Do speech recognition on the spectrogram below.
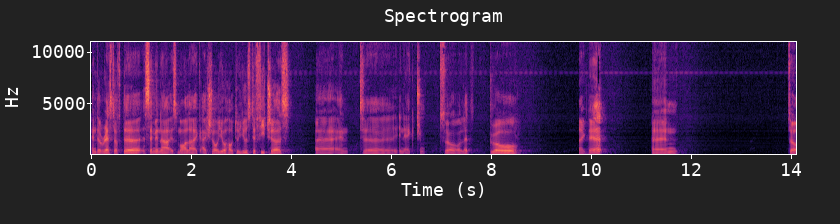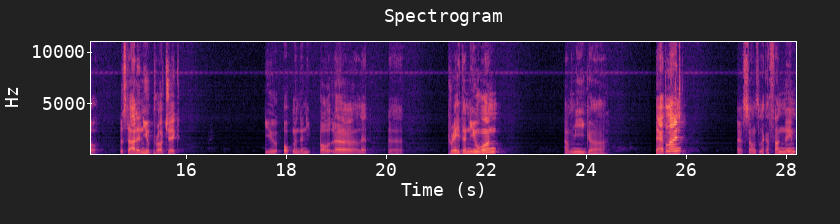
and the rest of the seminar is more like I show you how to use the features uh, and uh, in action. So let's go like that. And so to start a new project, you open a new folder, let's uh, create a new one, Amiga deadline. That sounds like a fun name.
